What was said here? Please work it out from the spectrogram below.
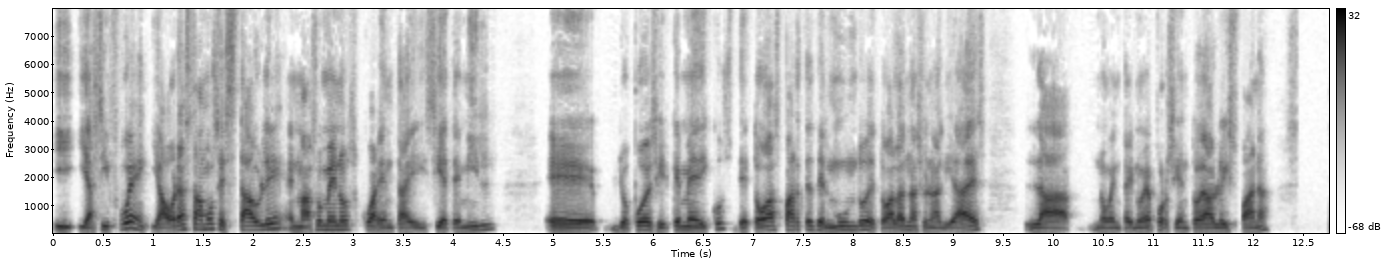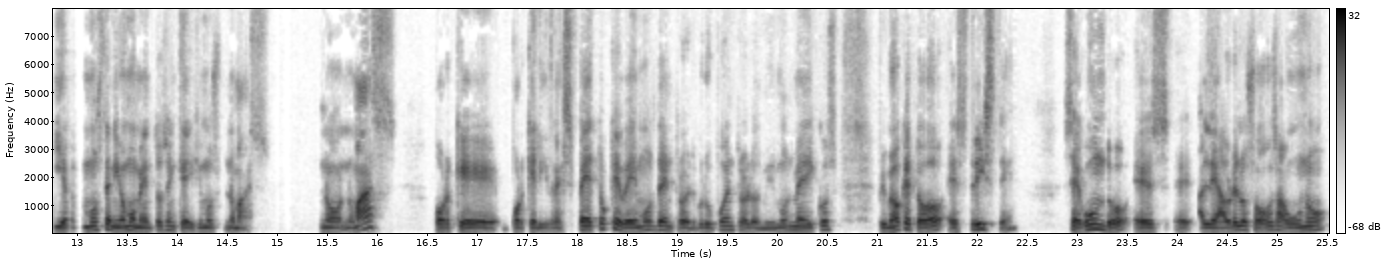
Y, así fue. Y ahora estamos estable en más o menos 47 mil, eh, yo puedo decir que médicos de todas partes del mundo, de todas las nacionalidades, la 99% de habla hispana. Y hemos tenido momentos en que dijimos, no más, no, no más, porque, porque el irrespeto que vemos dentro del grupo, dentro de los mismos médicos, primero que todo, es triste. Segundo, es, eh, le abre los ojos a uno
